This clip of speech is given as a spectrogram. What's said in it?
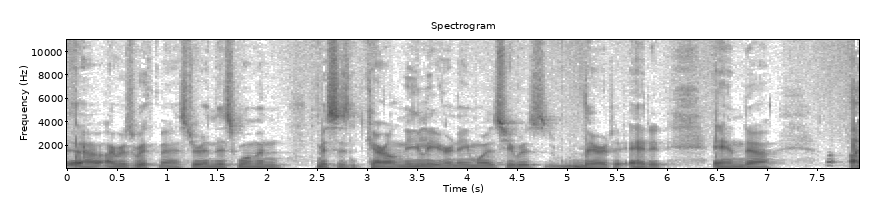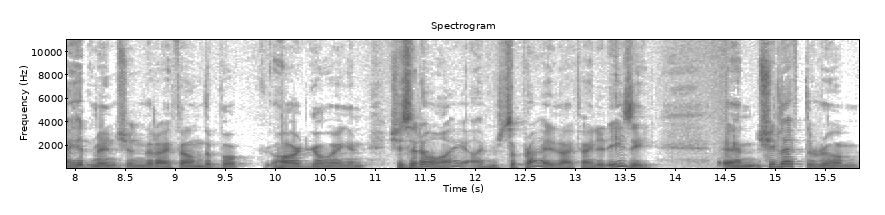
uh, I was with Master, and this woman, Mrs. Carol Neely, her name was, she was there to edit. And uh, I had mentioned that I found the book hard going, and she said, Oh, I, I'm surprised. I find it easy. And she left the room,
